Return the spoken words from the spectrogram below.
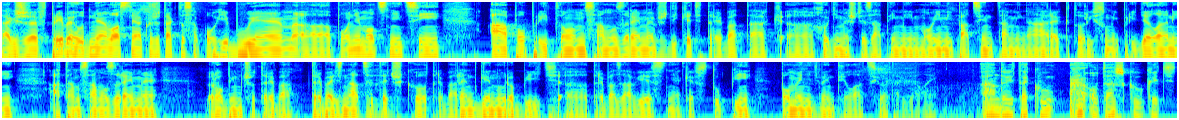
Takže v priebehu dňa vlastne akože takto sa pohybujem uh, po nemocnici a popri tom samozrejme vždy, keď treba, tak uh, chodím ešte za tými mojimi pacientami na áre, ktorí sú mi pridelení a tam samozrejme robím, čo treba. Treba ísť na CT, treba rentgenu robiť, uh, treba zaviesť nejaké vstupy, pomeniť ventiláciu a tak ďalej. Andrej, takú otázku, keď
